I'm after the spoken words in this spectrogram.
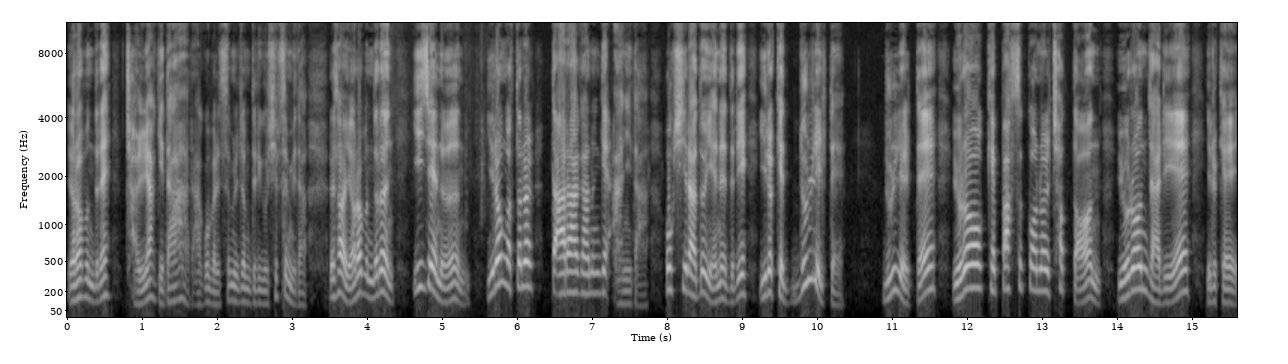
여러분들의 전략이다라고 말씀을 좀 드리고 싶습니다. 그래서 여러분들은 이제는 이런 것들을 따라가는 게 아니다. 혹시라도 얘네들이 이렇게 눌릴 때 눌릴 때 이렇게 박스권을 쳤던 요런 자리에 이렇게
